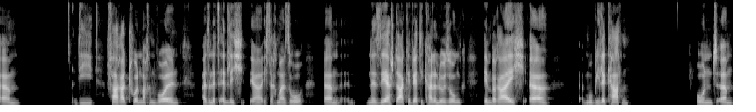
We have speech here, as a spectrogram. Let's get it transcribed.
ähm, die Fahrradtouren machen wollen. Also letztendlich, ja, ich sage mal so, ähm, 'ne sehr starke vertikale Lösung im Bereich, äh, mobile Karten. Und, ähm,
